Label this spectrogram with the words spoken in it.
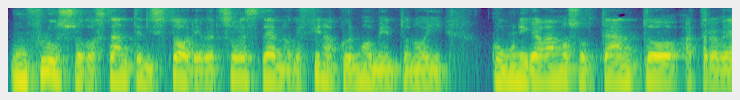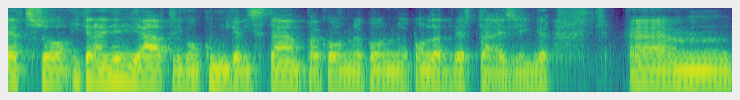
un flusso costante di storie verso l'esterno che fino a quel momento noi comunicavamo soltanto attraverso i canali degli altri, con comunicati stampa, con, con, con l'advertising. Um,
